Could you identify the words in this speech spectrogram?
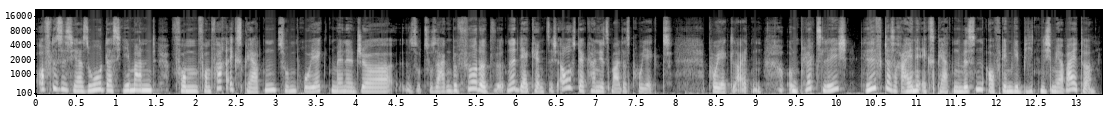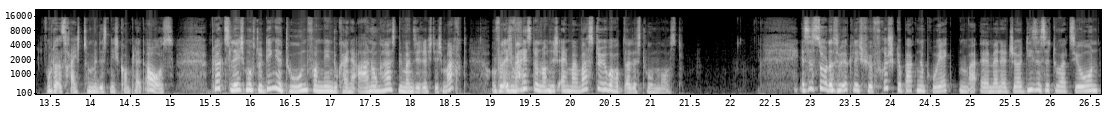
Oft ist es ja so, dass jemand vom, vom Fachexperten zum Projektmanager sozusagen befördert wird. Ne? Der kennt sich aus, der kann jetzt mal das Projekt, Projekt leiten. Und plötzlich hilft das reine Expertenwissen auf dem Gebiet nicht mehr weiter. Oder es reicht zumindest nicht komplett aus. Plötzlich musst du Dinge tun, von denen du keine Ahnung hast, wie man sie richtig macht. Und vielleicht weißt du noch nicht einmal, was du überhaupt alles tun musst. Es ist so, dass wirklich für frisch gebackene Projektmanager diese Situation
